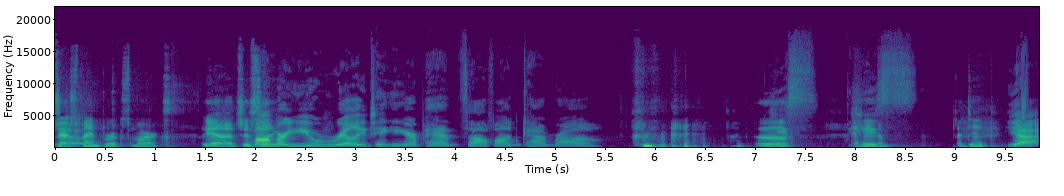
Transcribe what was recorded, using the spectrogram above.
Dressed by Brooks Marks. Yeah, it's just Mom, like, are you really taking your pants off on camera? Ugh, He's, I hate him. A dick. Yeah,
